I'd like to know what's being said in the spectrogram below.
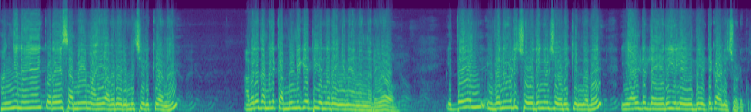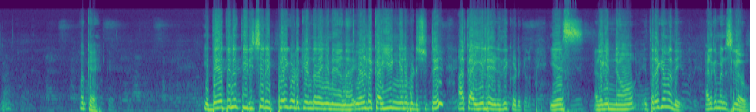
അങ്ങനെ കുറെ സമയമായി അവർ ഒരുമിച്ചിരിക്കുകയാണ്. അവർ തമ്മിൽ കമ്മ്യൂണിക്കേറ്റ് ചെയ്യുന്നത് എങ്ങനെയാണെന്നറിയോ? ഇദ്ദേഹം ഇവനോട് ചോദ്യങ്ങൾ ചോദിക്കുന്നത് ഇയാളുടെ ഡയറിയിൽ എഴുതിയിട്ട് കാണിച്ചു കൊടുക്കും. ഓക്കെ. ഇദ്ദേഹത്തിന് തിരിച്ച് റിപ്ലൈ കൊടുക്കേണ്ടത് എങ്ങനെയാണ്? ഇയാളുടെ കൈ ഇങ്ങനെ പിടിച്ചിട്ട് ആ കയ്യിൽ എഴുതി കൊടുക്കണം. യെസ് അല്ലെങ്കിൽ നോ ഇത്രയൊക്കെ മതി. അയാൾക്ക് മനസ്സിലാവും.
